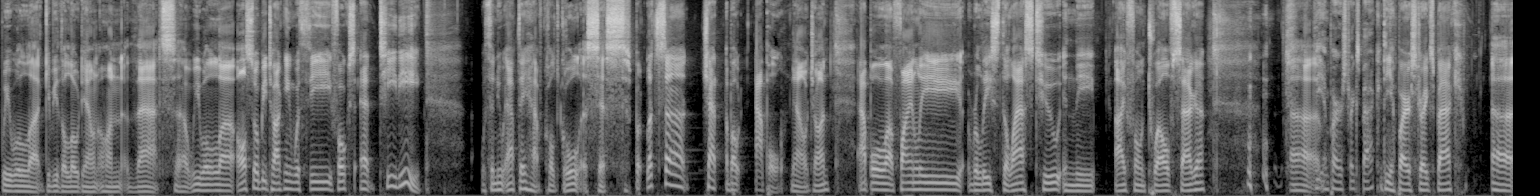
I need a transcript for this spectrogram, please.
We will uh, give you the lowdown on that. Uh, we will uh, also be talking with the folks at TD with the new app they have called Goal Assist. But let's uh, chat about Apple now, John. Apple uh, finally released the last two in the iPhone 12 saga. the Empire Strikes Back. The Empire Strikes Back. Uh,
